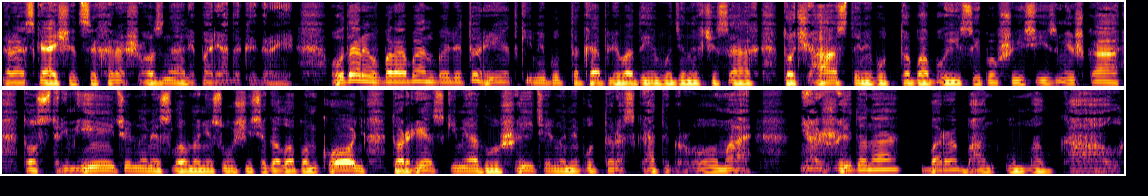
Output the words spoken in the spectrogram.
Рассказчицы хорошо знали порядок игры. Удары в барабан были то редкими, будто капли воды в водяных часах, то частыми, будто бобы, сыпавшиеся из мешка, то стремительными, словно несущийся галопом конь, то резкими оглушительными, будто раскаты грома. Неожиданно барабан умолкал.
